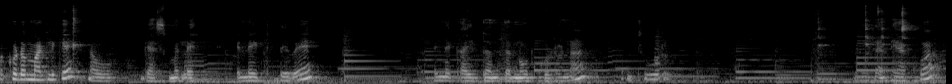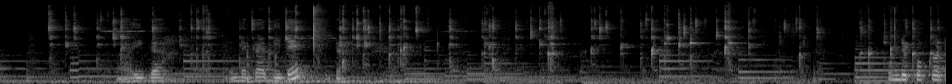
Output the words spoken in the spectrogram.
ಪಕೋಡ ಮಾಡಲಿಕ್ಕೆ ನಾವು ಗ್ಯಾಸ್ ಮೇಲೆ ಎಣ್ಣೆ ಇಟ್ಟಿದ್ದೇವೆ. ಎಣ್ಣೆ ಕಾಯ್ತು ಅಂತ ನೋಡ್ಕೊಳ್ಳೋಣ. ಒಂಚೂರು ಎಣ್ಣೆ ಹಾಕುವ. ಈಗ ಎಣ್ಣೆ ಕಾದಿದೆ. ಈಗ ಉಂಡೆ ಪಕೋಡ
